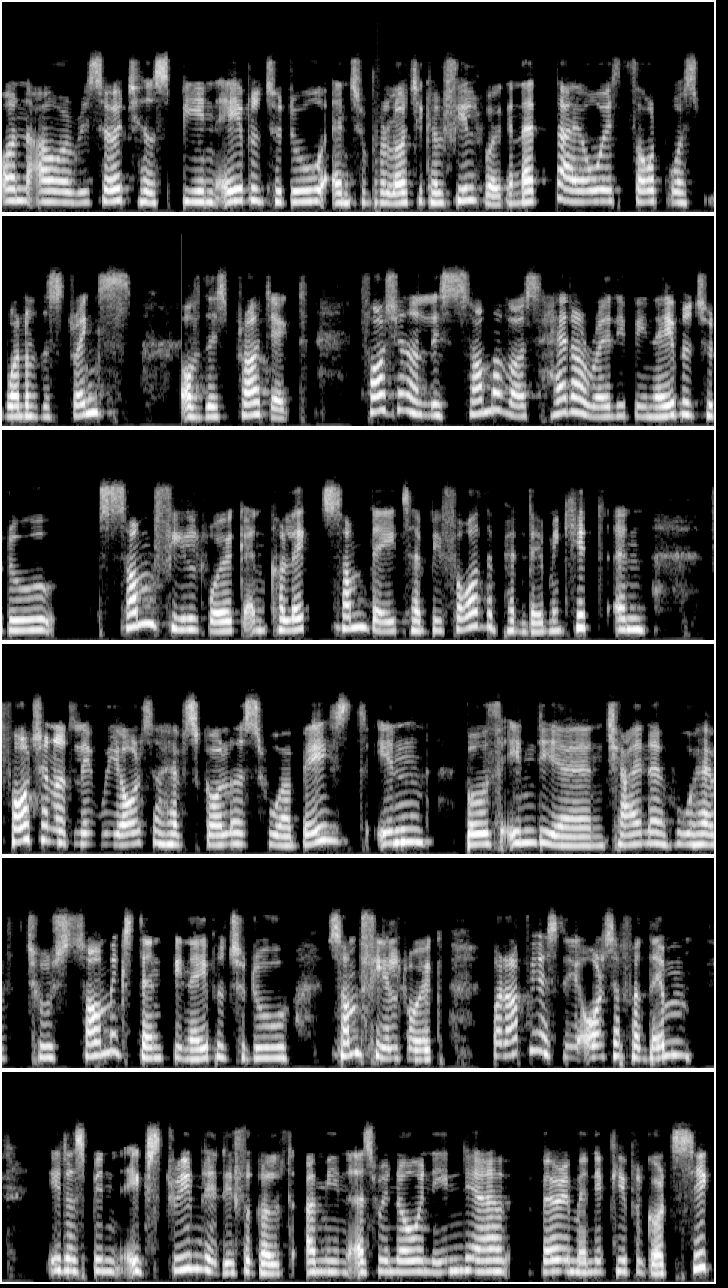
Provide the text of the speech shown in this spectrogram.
on our researchers being able to do anthropological fieldwork. And that I always thought was one of the strengths of this project. Fortunately, some of us had already been able to do some fieldwork and collect some data before the pandemic hit. And fortunately, we also have scholars who are based in both India and China who have to some extent been able to do some fieldwork. But obviously, also for them, it has been extremely difficult. I mean, as we know in India, very many people got sick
